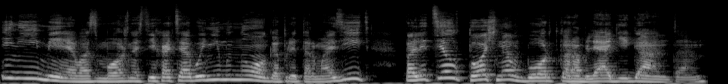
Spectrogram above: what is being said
и, не имея возможности хотя бы немного притормозить, полетел точно в борт корабля-гиганта.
